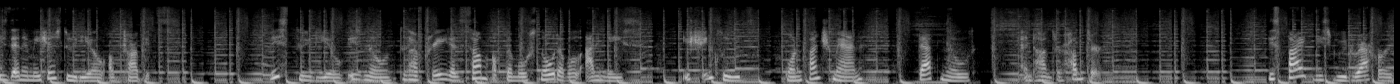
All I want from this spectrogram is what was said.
is the animation studio of Chobits. This studio is known to have created some of the most notable animes, which includes One Punch Man, Death Note, and Hunter x Hunter. Despite this good record,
